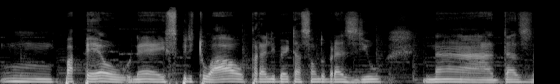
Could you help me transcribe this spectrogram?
um papel né, espiritual para a libertação do Brasil na, das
